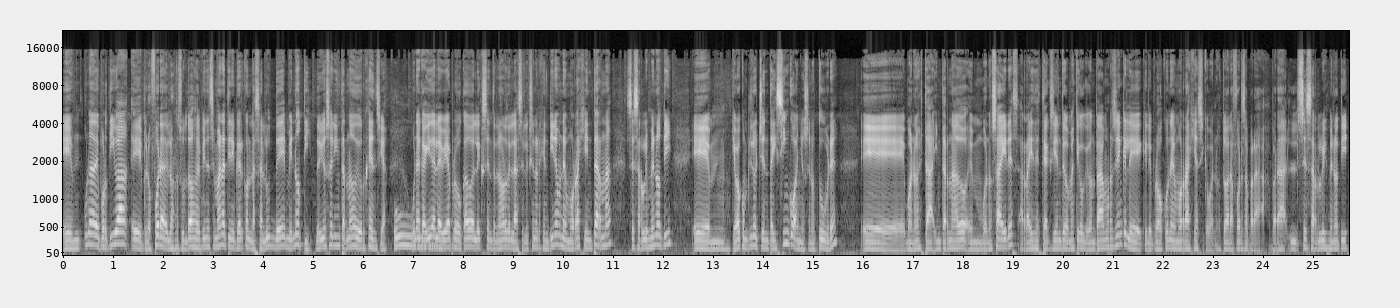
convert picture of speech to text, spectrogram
Eh, una deportiva, eh, pero fuera de los resultados del fin de semana, tiene que ver con la salud de Menotti. Debió ser internado de urgencia. Una caída le había provocado al ex entrenador de la selección argentina una hemorragia interna, César Luis Menotti, eh, que va a cumplir 85 años en octubre. Eh, bueno, está internado en Buenos Aires a raíz de este accidente doméstico que contábamos recién que le, que le provocó una hemorragia. Así que bueno, toda la fuerza para, para César Luis Menotti,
